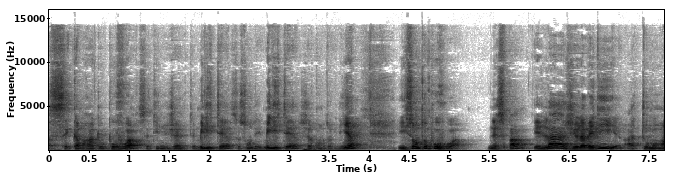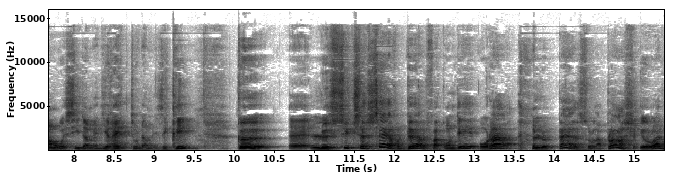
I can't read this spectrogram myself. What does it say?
ses camarades au pouvoir. C'est une junte militaire, ce sont des militaires, chers compatriotes. Ils sont au pouvoir, n'est-ce pas? Et là, je l'avais dit à tout moment aussi dans mes directs ou dans mes écrits, que euh, le successeur de Alpha Condé aura le pain sur la planche et aura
